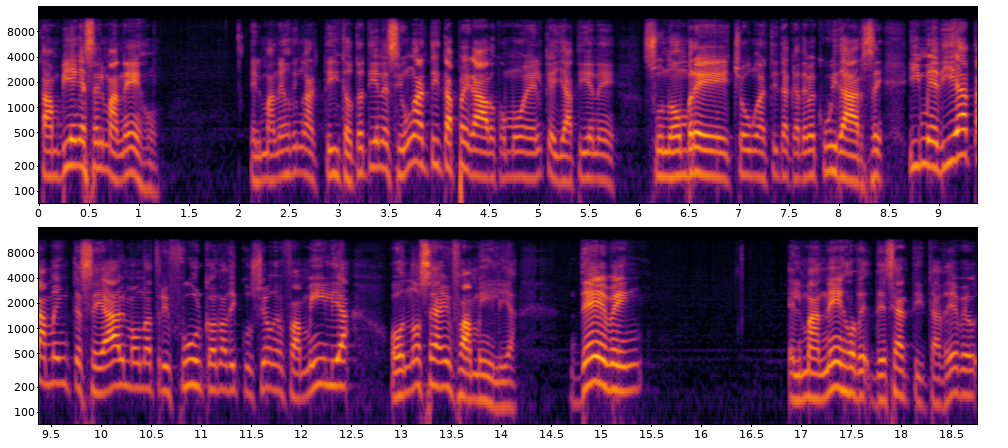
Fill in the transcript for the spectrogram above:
también es el manejo, el manejo de un artista. Usted tiene, si un artista pegado como él, que ya tiene su nombre hecho, un artista que debe cuidarse, inmediatamente se arma una trifulca, una discusión en familia o no sea en familia, deben, el manejo de, de ese artista debe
